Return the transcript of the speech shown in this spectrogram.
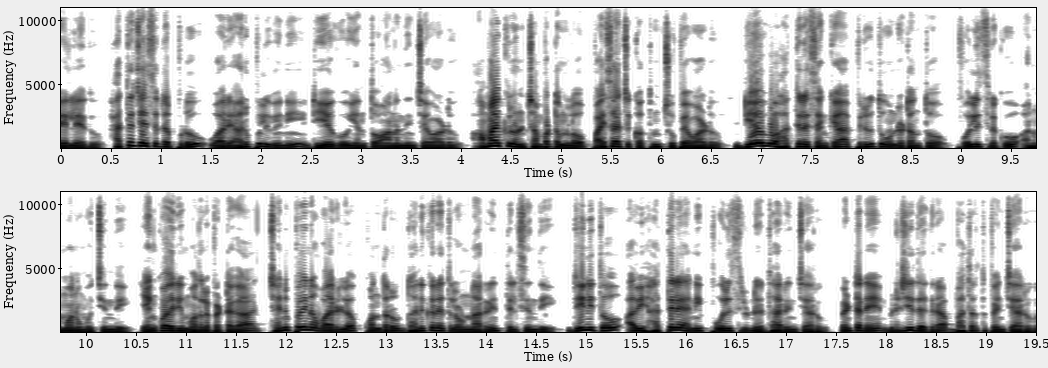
చేయలేదు. హత్య చేసేటప్పుడు వారి అరుపులు విని డియోగో ఎంతో ఆనందించేవాడు. అమాయకులను చంపటంలో పైశాచికత్వం చూపేవాడు. డియోగో హత్యల సంఖ్య పెరుగుతూ ఉండటంతో పోలీసు పోలీసులకు అనుమానం వచ్చింది. ఎంక్వైరీ మొదలుపెట్టగా చనిపోయిన వారిలో కొందరు ధనికరేతలు ఉన్నారని తెలిసింది. దీనితో అవి హత్యలే అని పోలీసులు నిర్ధారించారు. వెంటనే బ్రిడ్జి దగ్గర భద్రత పెంచారు.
